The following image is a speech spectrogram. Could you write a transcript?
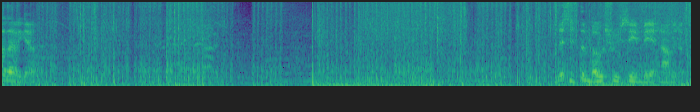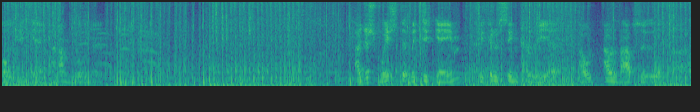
Oh, there we go. This is the most we've seen Vietnam in a Call of Duty game, and I'm loving it. I just wish that with this game, we could have seen Korea. I would, I would have absolutely loved that.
